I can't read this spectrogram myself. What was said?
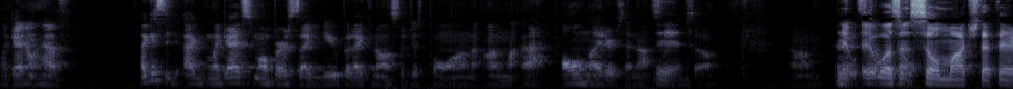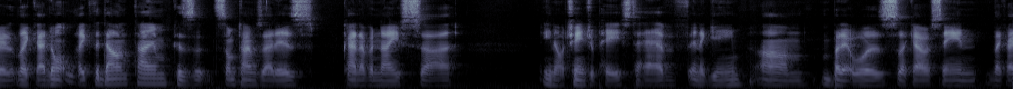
Like I don't have. I guess it, I like I have small bursts I can do, but I can also just pull on on ah, all nighters and not sleep. Yeah. So. Um, And it, it wasn't so much that they're like I don't like the downtime because sometimes that is kind of a nice uh, you know change of pace to have in a game. Um, but it was like I was saying, like I,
